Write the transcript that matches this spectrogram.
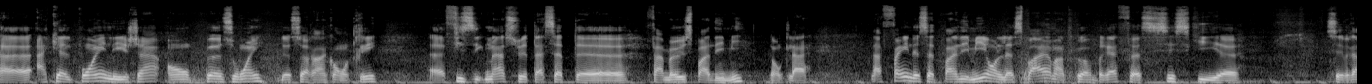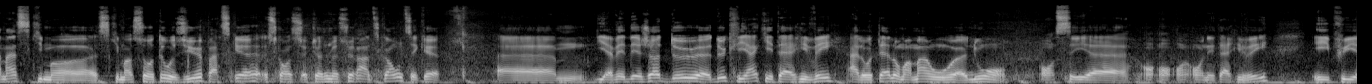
à quel point les gens ont besoin de se rencontrer physiquement suite à cette fameuse pandémie. Donc la, la fin de cette pandémie, on l'espère, mais en tout cas, bref, c'est ce qui c'est vraiment ce qui m'a ce qui m'a sauté aux yeux parce que ce, que je me suis rendu compte, c'est que euh, il y avait déjà deux, deux clients qui étaient arrivés à l'hôtel au moment où euh, nous on, on euh, on, est arrivé et puis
